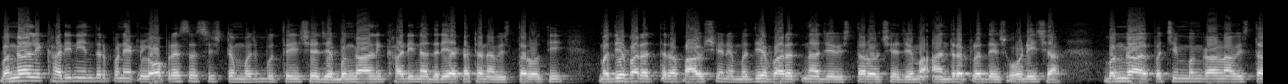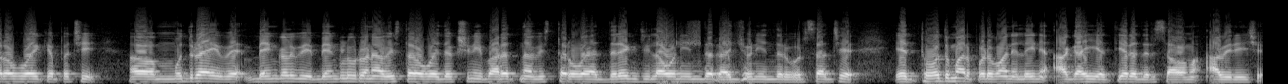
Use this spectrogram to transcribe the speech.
બંગાળની ખાડીની અંદર પણ એક લો પ્રેશર સિસ્ટમ મજબૂત થઈ છે, જે બંગાળની ખાડીના દરિયાકાંઠાના વિસ્તારોથી મધ્ય ભારત તરફ આવશે અને મધ્ય ભારતના જે વિસ્તારો છે, જેમાં આંધ્રપ્રદેશ, ઓડિશા, બંગાળ, પશ્ચિમ બંગાળના વિસ્તારો હોય કે પછી વે- બેંગલવી બેંગલુરુના વિસ્તારો હોય, દક્ષિણી ભારતના વિસ્તારો હોય, આ દરેક જિલ્લાઓની અંદર, રાજ્યોની અંદર વરસાદ છે, એ ધોધમાર પડવાને લઈને આગાહી અત્યારે દર્શાવવામાં આવી રહી છે.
